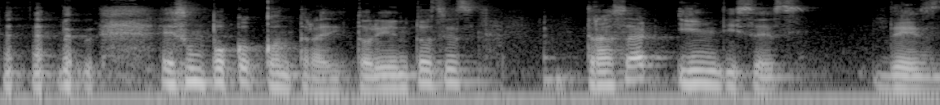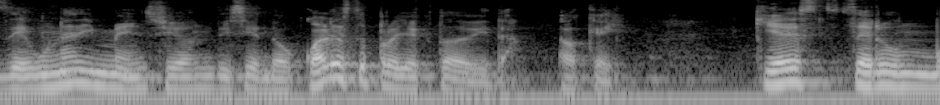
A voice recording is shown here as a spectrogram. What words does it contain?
es un poco contradictorio. Entonces, trazar índices desde una dimensión diciendo, ¿cuál es tu proyecto de vida? Ok. ¿Quieres ser un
